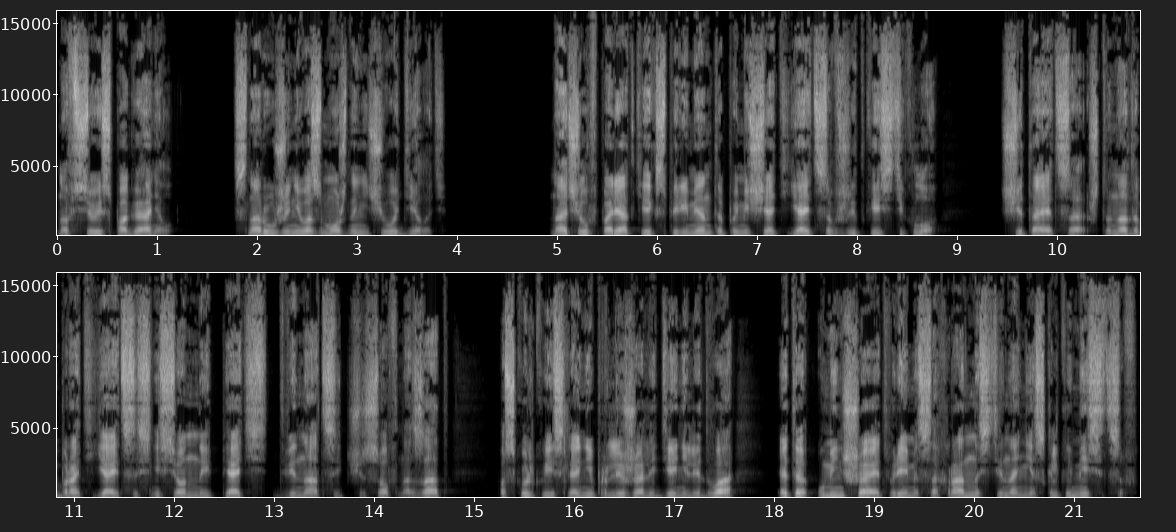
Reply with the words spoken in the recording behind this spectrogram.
но все испоганил. Снаружи невозможно ничего делать. Начал в порядке эксперимента помещать яйца в жидкое стекло. Считается, что надо брать яйца, снесенные 5-12 часов назад, поскольку если они пролежали день или два, это уменьшает время сохранности на несколько месяцев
